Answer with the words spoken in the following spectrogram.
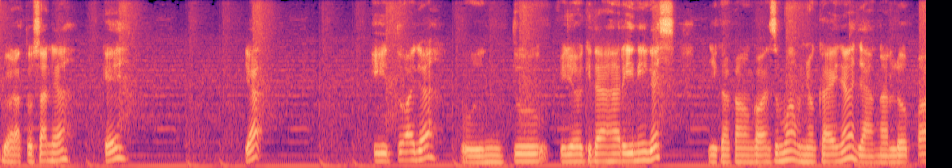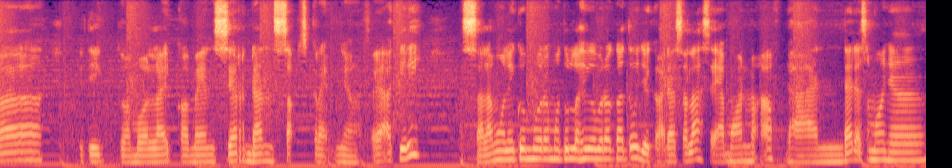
200an ya. Oke. Ya. Itu aja untuk video kita hari ini guys. Jika kawan-kawan semua menyukainya jangan lupa ketik tombol like, comment, share, dan subscribe-nya. Saya akhiri. Assalamualaikum warahmatullahi wabarakatuh. Jika ada salah saya mohon maaf. Dan dadah semuanya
